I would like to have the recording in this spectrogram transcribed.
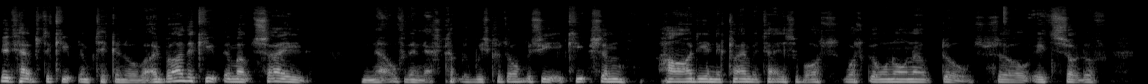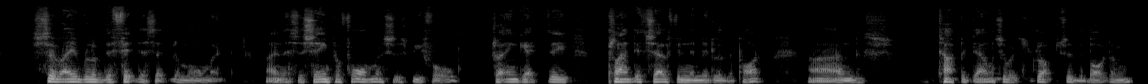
It helps to keep them ticking over. I'd rather keep them outside now for the next couple of weeks because obviously it keeps them hardy and acclimatized to what's, what's going on outdoors. So it's sort of survival of the fittest at the moment and it's the same performance as before. Try and get the plant itself in the middle of the pot and tap it down so it drops to the bottom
